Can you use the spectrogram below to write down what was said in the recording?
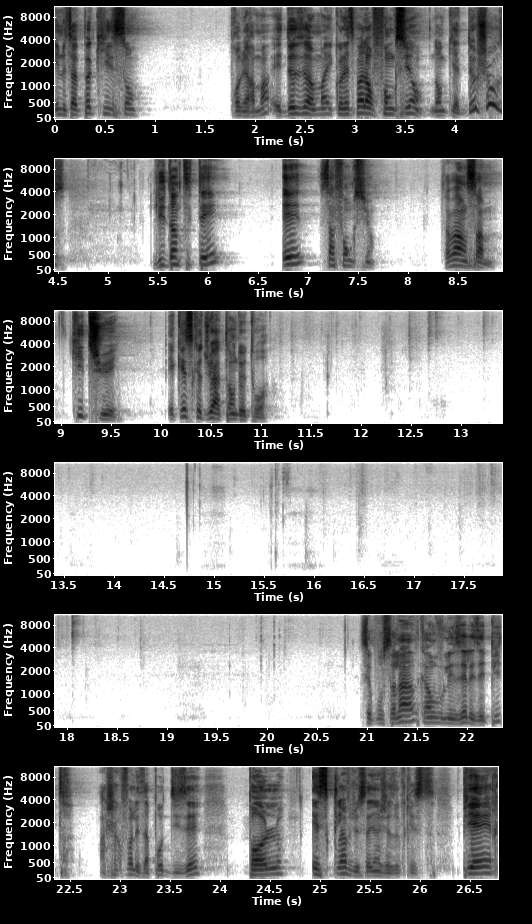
Ils ne savent pas qui ils sont, premièrement. Et deuxièmement, ils ne connaissent pas leur fonction. Donc il y a deux choses. L'identité et sa fonction. Ça va ensemble. Qui tu es et qu'est-ce que Dieu attend de toi C'est pour cela, quand vous lisez les épîtres, à chaque fois les apôtres disaient, Paul, esclave du Seigneur Jésus-Christ. Pierre,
